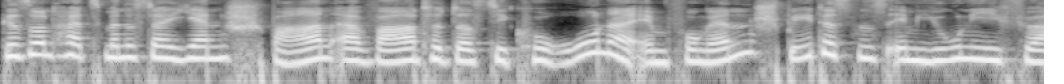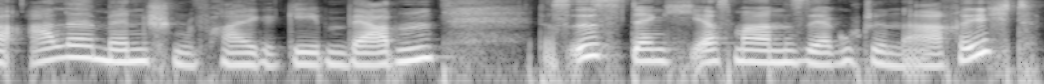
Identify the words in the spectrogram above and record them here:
Gesundheitsminister Jens Spahn erwartet, dass die Corona-Impfungen spätestens im Juni für alle Menschen freigegeben werden. Das ist, denke ich, erstmal eine sehr gute Nachricht.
